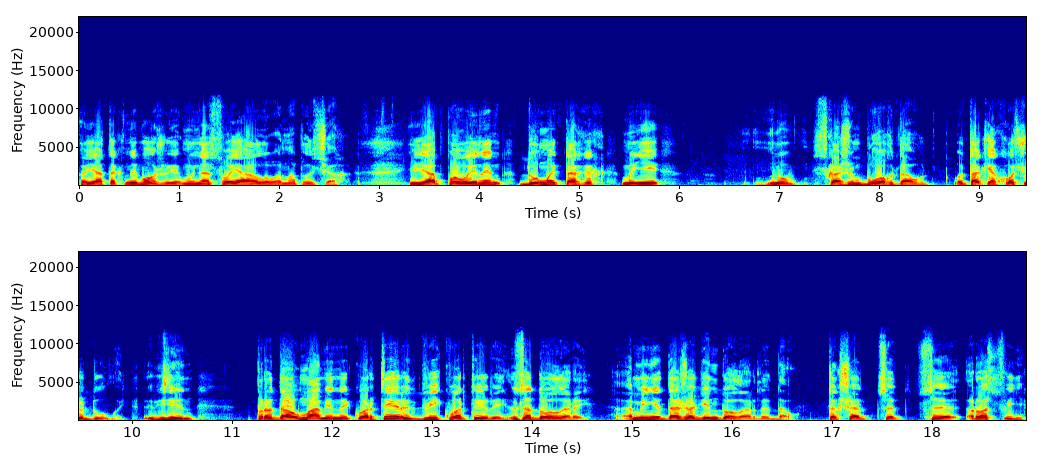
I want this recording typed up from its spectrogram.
А я так не можу. У мене своя голова на плечах. І я повинен думати так, як мені, ну, скажімо, Бог дав. Отак я хочу думати. Він продав маміні квартири, дві квартири за долари, а мені навіть один долар не дав. Так що це, родственник.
